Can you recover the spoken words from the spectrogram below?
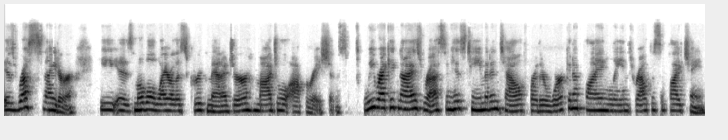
is Russ Snyder. He is Mobile Wireless Group Manager, Module Operations. We recognize Russ and his team at Intel for their work in applying lean throughout the supply chain,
